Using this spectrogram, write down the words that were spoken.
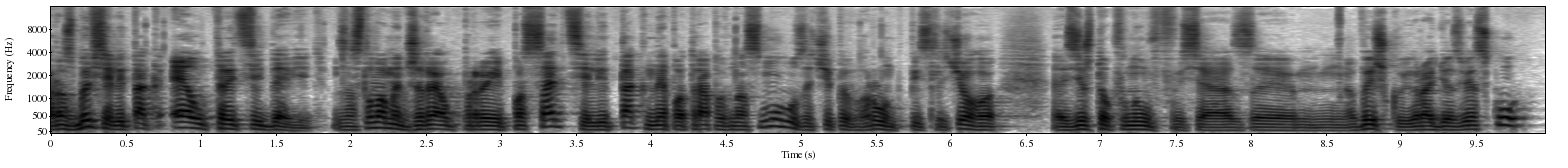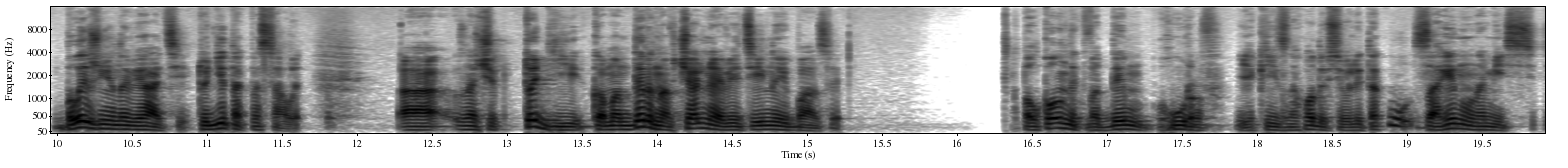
розбився літак Л-39. За словами джерел при посадці, літак не потрапив на смугу, зачепив ґрунт, після чого е, зіштовхнувся з вишкою радіозв'язку ближньої навігації. Тоді так писали. А, значить, тоді командир навчальної авіаційної бази Полковник Вадим Гуров, який знаходився у літаку, загинув на місці.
